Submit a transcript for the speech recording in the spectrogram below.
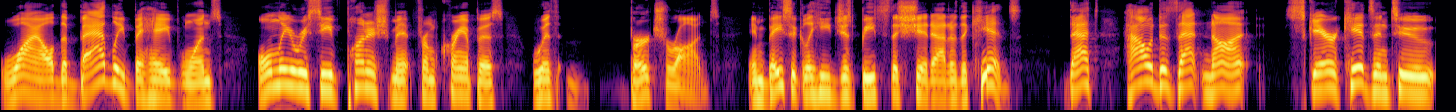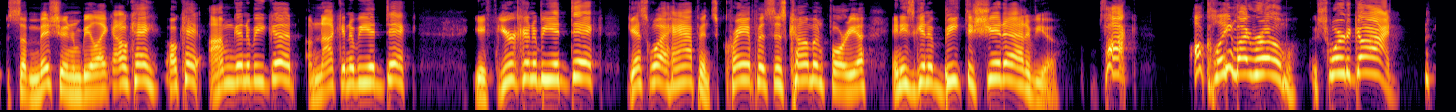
while the badly behaved ones only receive punishment from Krampus with birch rods. And basically, he just beats the shit out of the kids. That how does that not scare kids into submission and be like, okay, okay, I'm gonna be good. I'm not gonna be a dick. If you're gonna be a dick, guess what happens? Krampus is coming for you, and he's gonna beat the shit out of you. Fuck! I'll clean my room. I swear to God.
